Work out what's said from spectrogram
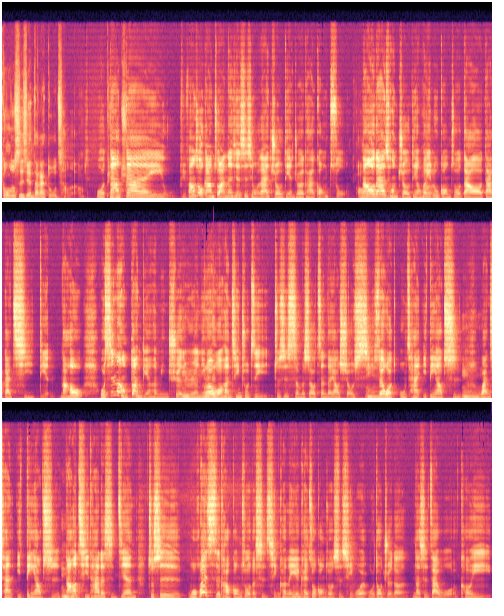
工作时间大概多长啊？我大概，比方说，我刚刚做完那些事情，我大概九点就会开始工作，哦然后我大概从九点会一路工作到大概七点。然后我是那种断点很明确的人，因为我很清楚自己就是什么时候真的要休息，所以我午餐一定要吃，晚餐一定要吃，然后其他的时间就是我会思考工作的事情，可能也可以做工作的事情，我我都觉得那是在我可以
